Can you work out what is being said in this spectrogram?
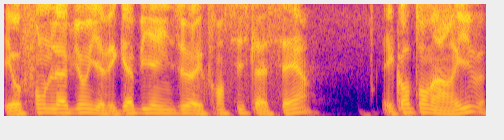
Et au fond de l'avion, il y avait Gabi Heinze avec Francis Lasserre. Et quand on arrive,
